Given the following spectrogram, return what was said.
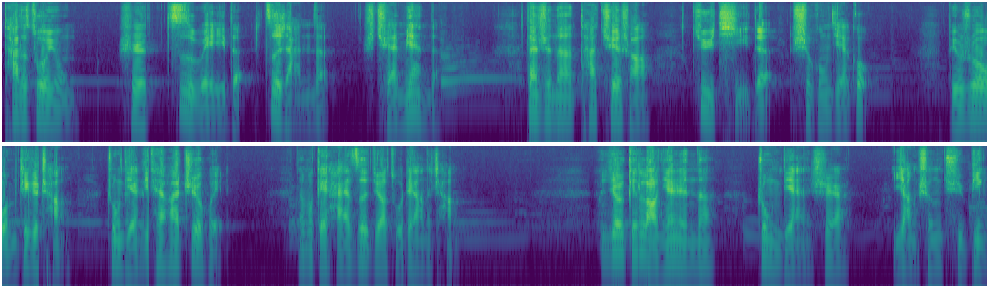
它的作用是自为的、自然的、是全面的，但是呢，它缺少具体的时空结构。比如说，我们这个场重点是开发智慧。那么给孩子就要组这样的场，就是给老年人呢，重点是养生祛病，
